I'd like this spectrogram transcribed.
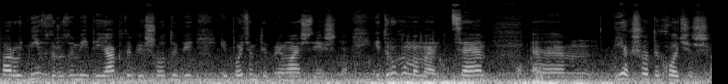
пару днів, зрозуміти, як тобі, що тобі, і потім ти приймаєш рішення. І другий момент це ем, якщо ти хочеш е,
